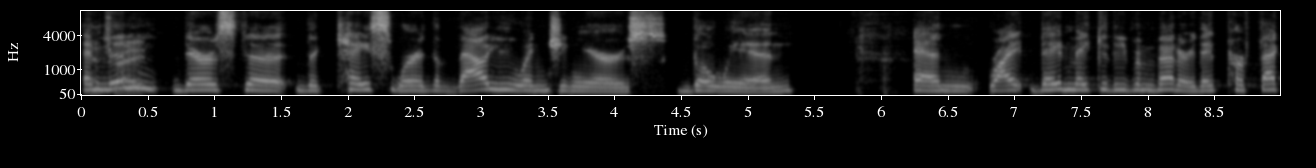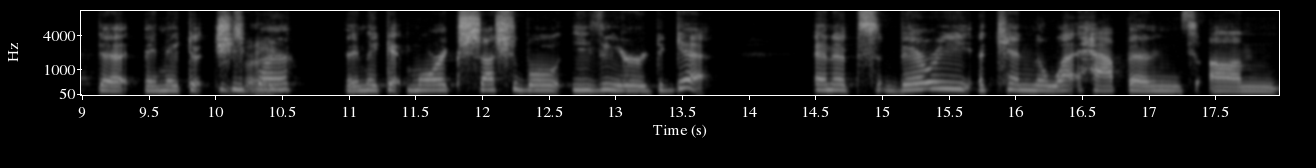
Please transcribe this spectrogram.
And That's then right. there's the the case where the value engineers go in and right, they make it even better. They perfect it. They make it cheaper. Right. They make it more accessible, easier to get. And it's very akin to what happens, um,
